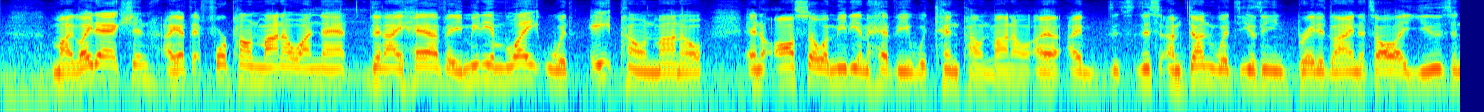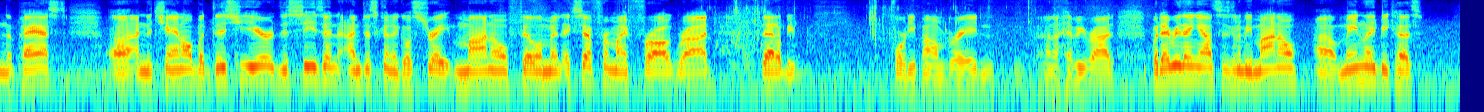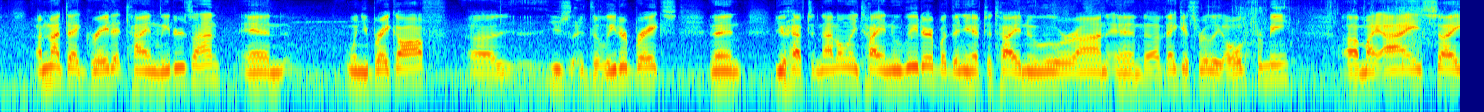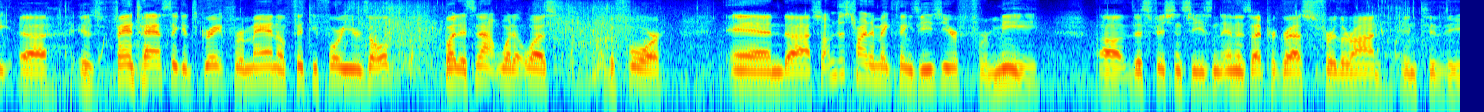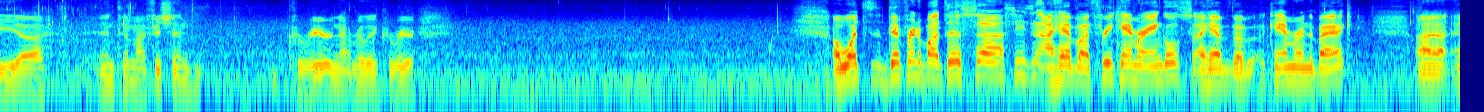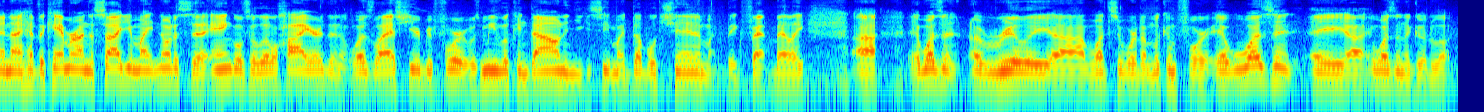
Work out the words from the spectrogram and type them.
my light action. I got that four pound mono on that. Then i have a medium light with eight pound mono and also a medium heavy with 10 pound mono. I i this, this i'm done with using braided line. That's all i used in the past uh, on the channel. But this year this season i'm just going to go straight mono filament except for my frog rod. That'll be 40 pound braid on a heavy rod. But everything else is going to be mono uh, mainly because I'm not that great at tying leaders on and when you break off uh, usually the leader breaks then you have to not only tie a new leader but then you have to tie a new lure on and uh, that gets really old for me. Uh, my eyesight uh, is fantastic. It's great for a man of 54 years old but it's not what it was before. And uh, so I'm just trying to make things easier for me uh, this fishing season and as I progress further on into the into my fishing career, not really a career. Uh, what's different about this uh, season? I have uh, three camera angles. I have the camera in the back uh, and I have the camera on the side. You might notice the angle's a little higher than it was last year before. It was me looking down and you can see my double chin and my big fat belly. Uh, it wasn't a really, uh, what's the word I'm looking for? It wasn't a, uh, it wasn't a good look.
